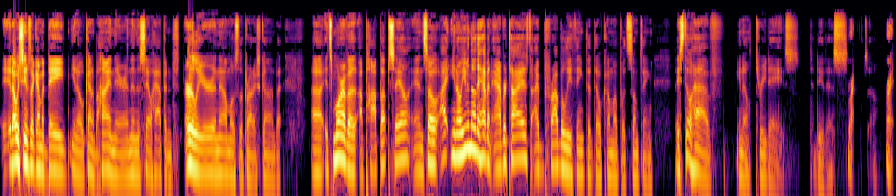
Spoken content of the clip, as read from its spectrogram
it always seems like I'm a day, you know, kind of behind there. And then the sale happened earlier and now most of the product's gone. But, uh, it's more of a, a pop up sale. And so I, you know, even though they haven't advertised, I probably think that they'll come up with something. They still have, you know, three days to do this. Right. So, Right.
